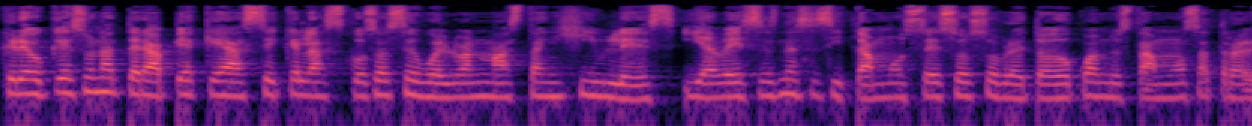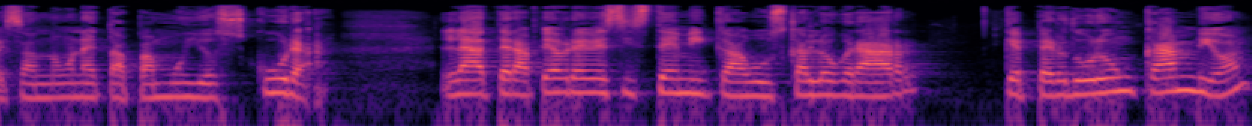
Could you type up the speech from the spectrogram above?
Creo que es una terapia que hace que las cosas se vuelvan más tangibles y a veces necesitamos eso, sobre todo cuando estamos atravesando una etapa muy oscura. La terapia breve sistémica busca lograr que perdure un cambio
